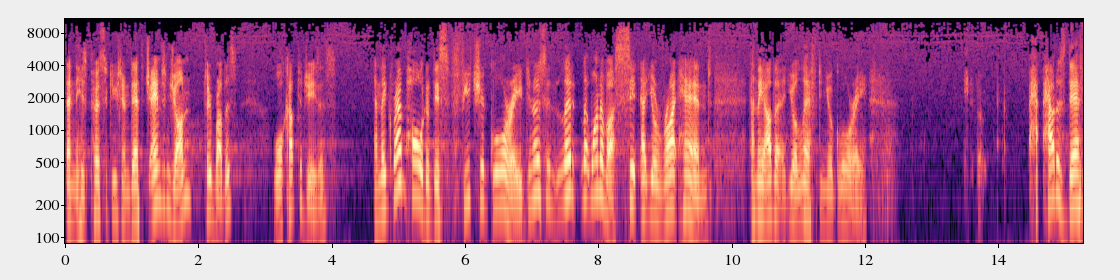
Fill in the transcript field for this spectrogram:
and his persecution and death, James and John, two brothers, walk up to Jesus and they grab hold of this future glory. Do you know, let, let one of us sit at your right hand and the other at your left in your glory. how does death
